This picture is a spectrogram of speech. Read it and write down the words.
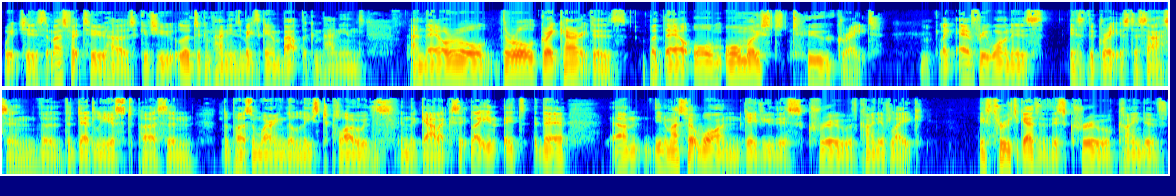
which is that Mass Effect 2 has, gives you loads of companions, it makes the game about the companions, and they are all, they're all great characters, but they are all almost too great. Like everyone is, is the greatest assassin, the, the deadliest person, the person wearing the least clothes in the galaxy. Like, it's, they're, um, you know, Mass Effect 1 gave you this crew of kind of like, it threw together this crew of kind of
